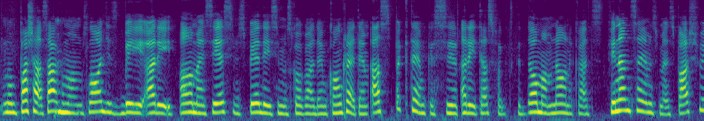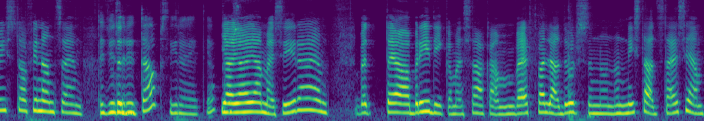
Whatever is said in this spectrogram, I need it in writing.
nu, pašā sākumā mums loģiski bija arī, ah, mēs iesim, spiedīsim uz kaut kādiem konkrētiem aspektiem, kas ir arī tas fakts, ka domām nav nekāds finansējums, mēs paši visu to finansējam. Tad jūs Tad, arī telpas īrējat, ja? Jā, jā, jā, mēs īrējam, bet tajā brīdī, kad mēs sākām vērt vaļā durvis un, un, un izstādes taisījām,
